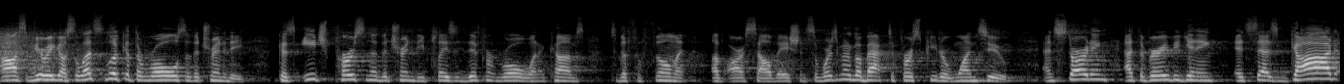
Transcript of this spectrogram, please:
Awesome. Here we go. So let's look at the roles of the Trinity because each person of the Trinity plays a different role when it comes to the fulfillment of our salvation. So we're just going to go back to 1 Peter 1 2. And starting at the very beginning, it says, God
